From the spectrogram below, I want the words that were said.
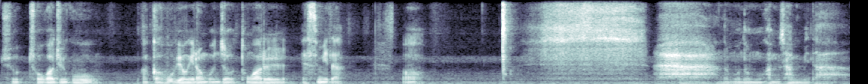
주, 줘가지고 아까 호비 형이랑 먼저 통화를 했습니다. 어, 하, 너무너무 감사합니다.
